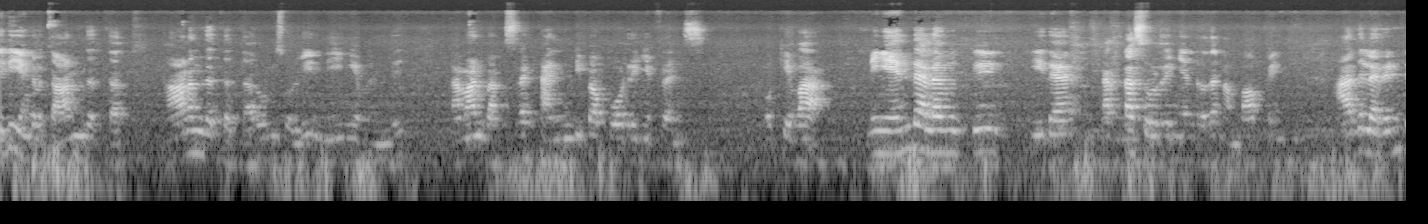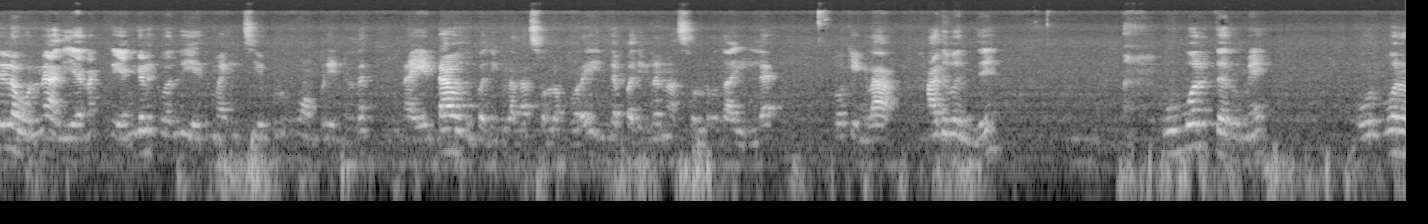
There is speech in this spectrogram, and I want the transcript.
எது எங்களுக்கு ஆனந்தத்தை ஆனந்தத்தை தரும்னு சொல்லி நீங்கள் வந்து கமெண்ட் பாக்ஸில் கண்டிப்பாக போடுறீங்க ஃப்ரெண்ட்ஸ் ஓகேவா நீங்கள் எந்த அளவுக்கு இதை கரெக்டாக சொல்கிறீங்கன்றதை நான் பார்ப்பேன். அதில் ரெண்டில் ஒன்று அது எனக்கு எங்களுக்கு வந்து எது மகிழ்ச்சியை கொடுக்கும் அப்படின்றத நான் எட்டாவது பதிவில் தான் சொல்ல போகிறேன் இந்த பதிவில் நான் சொல்கிறதா இல்லை. ஓகேங்களா? அது வந்து ஒவ்வொருத்தருமே ஒவ்வொரு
